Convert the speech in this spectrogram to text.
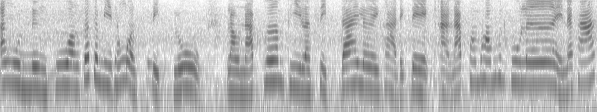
องุ่นหนึ่งพวงก็จะมีทั้งหมด 10 ลูก เรานับเพิ่มทีละ 10 ได้เลยค่ะเด็กๆ อ่านับพร้อมๆคุณครูเลยนะคะ 10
